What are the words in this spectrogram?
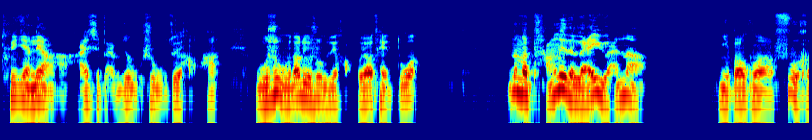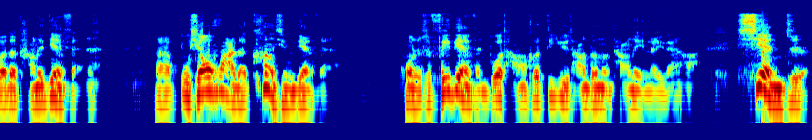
推荐量哈，还是百分之五十五最好哈，五十五到六十五最好，不要太多。那么糖类的来源呢，你包括复合的糖类淀粉啊，不消化的抗性淀粉，或者是非淀粉多糖和低聚糖等等糖类来源哈，限制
